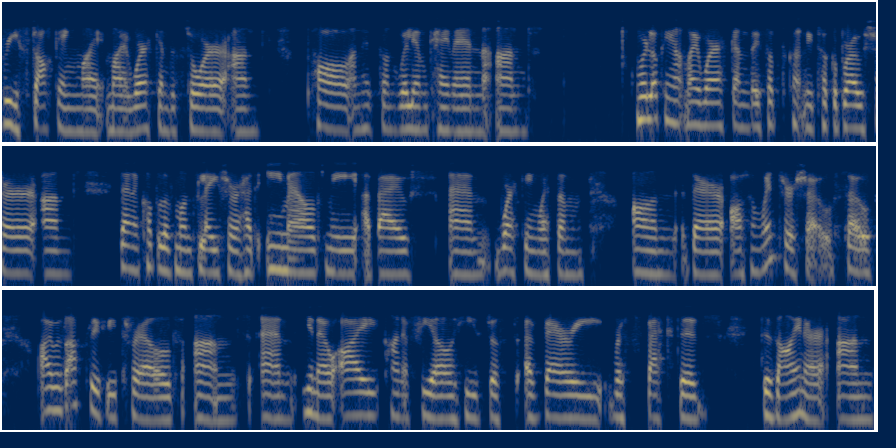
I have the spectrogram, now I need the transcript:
restocking my my work in the store, and Paul and his son William came in and were looking at my work and they subsequently took a brochure and then a couple of months later had emailed me about um, working with them on their autumn winter show. So I was absolutely thrilled and um, you know, I kind of feel he's just a very respected designer and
